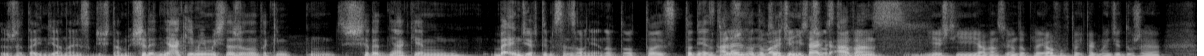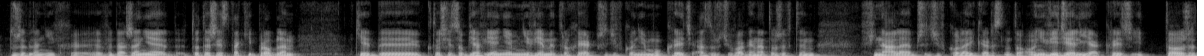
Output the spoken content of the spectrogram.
że ta Indiana jest gdzieś tam średniakiem i myślę, że no takim mm, średniakiem będzie w tym sezonie. No to, to, jest, to nie jest Ale drużyna do walki i tak nie? awans, jeśli awansują do playoffów, to i tak będzie duże, duże dla nich e, wydarzenie. To też jest taki problem, kiedy ktoś jest objawieniem, nie wiemy trochę jak przeciwko niemu kryć, a zwróć uwagę na to, że w tym finale przeciwko Lakers, no to oni wiedzieli jak kryć i to, że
